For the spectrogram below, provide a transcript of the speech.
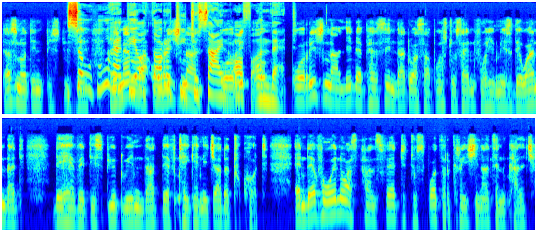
That's not in dispute. So, who had Remember, the authority to sign ori- off on that? Originally, the person that was supposed to sign for him is the one that they have a dispute with, that they've taken each other to court. And therefore, when he was transferred to sports, recreation, arts, and culture,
